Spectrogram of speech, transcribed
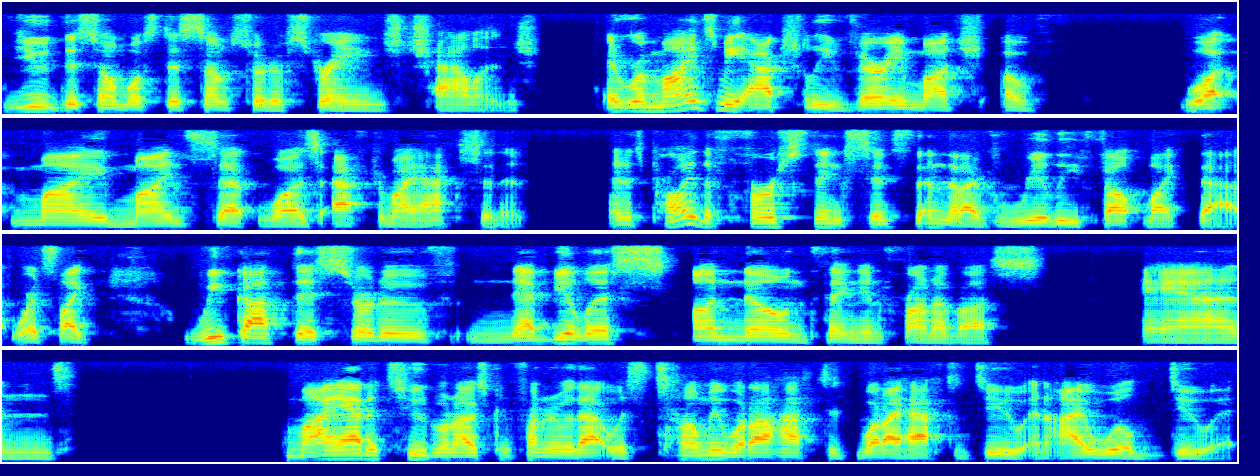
viewed this almost as some sort of strange challenge. It reminds me actually very much of what my mindset was after my accident. And it's probably the first thing since then that I've really felt like that, where it's like, we've got this sort of nebulous, unknown thing in front of us. And my attitude when I was confronted with that was, tell me what I have to, what I have to do, and I will do it.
